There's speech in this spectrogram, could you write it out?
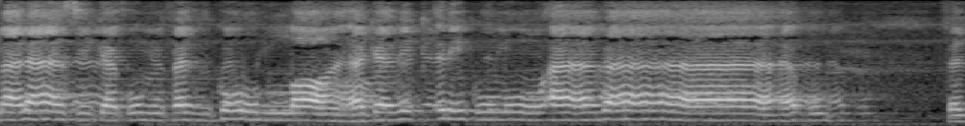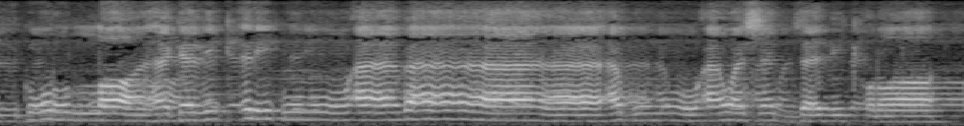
مناسككم فاذكروا الله كذكركم آباءكم فاذكروا الله كذكركم آباءكم أو شد ذكرا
